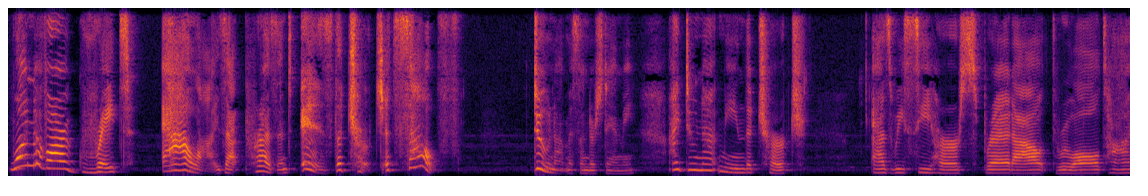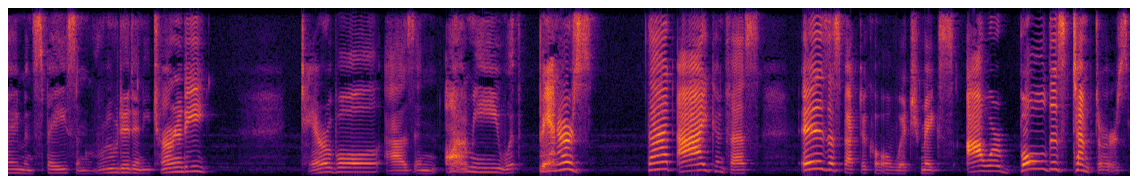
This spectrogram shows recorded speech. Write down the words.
One of our great allies at present is the church itself. Do not misunderstand me. I do not mean the church as we see her spread out through all time and space and rooted in eternity. Terrible as an army with banners. That, I confess, is a spectacle which makes our boldest tempters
